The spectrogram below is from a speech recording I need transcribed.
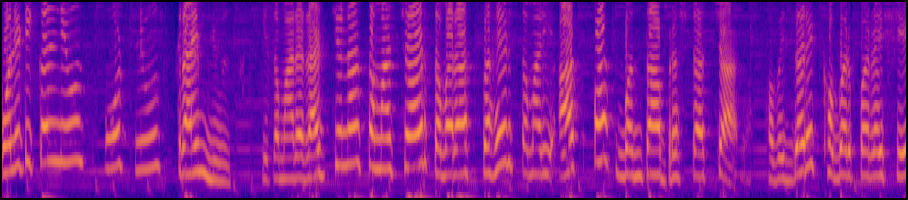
Political news sport news crime news કે તમારા રાજ્યના સમાચાર, તમારા શહેર, તમારી આસપાસ બનતા ભ્રષ્ટાચાર. હવે દરેક ખબર પર રહેશે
